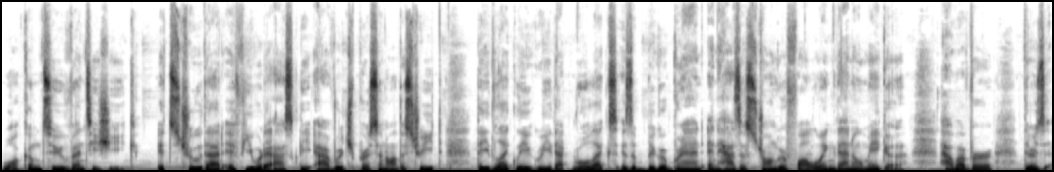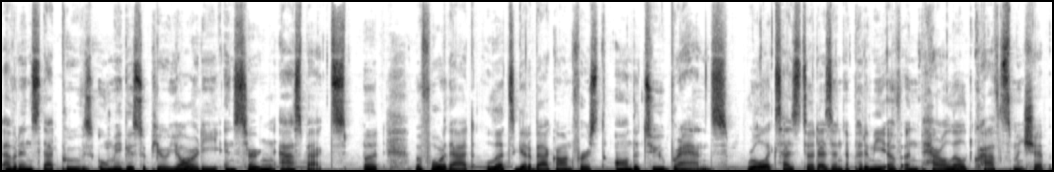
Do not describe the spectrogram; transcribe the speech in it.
Welcome to Ventichic. It's true that if you were to ask the average person on the street, they'd likely agree that Rolex is a bigger brand and has a stronger following than Omega. However, there's evidence that proves Omega's superiority in certain aspects. But before that, let's get a background first on the two brands. Rolex has stood as an epitome of unparalleled craftsmanship,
